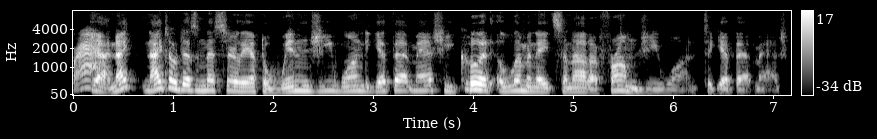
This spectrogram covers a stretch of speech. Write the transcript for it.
crap. Yeah, Nai- Naito doesn't necessarily have to win G1 to get that match. He could eliminate Sanada from G1 to get that match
